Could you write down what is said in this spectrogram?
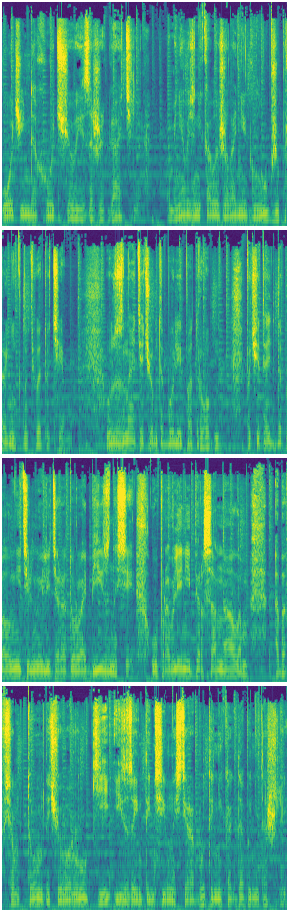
очень доходчиво и зажигательно, у меня возникало желание глубже проникнуть в эту тему, узнать о чем-то более подробно, почитать дополнительную литературу о бизнесе, управлении персоналом, обо всем том, до чего руки из-за интенсивности работы никогда бы не дошли.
